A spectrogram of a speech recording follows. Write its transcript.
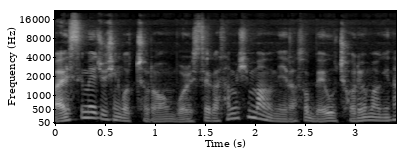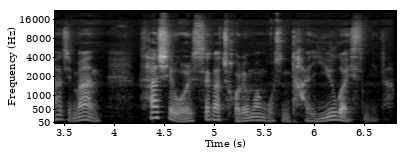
말씀해 주신 것처럼 월세가 30만 원이라서 매우 저렴하긴 하지만 사실 월세가 저렴한 곳은 다 이유가 있습니다.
